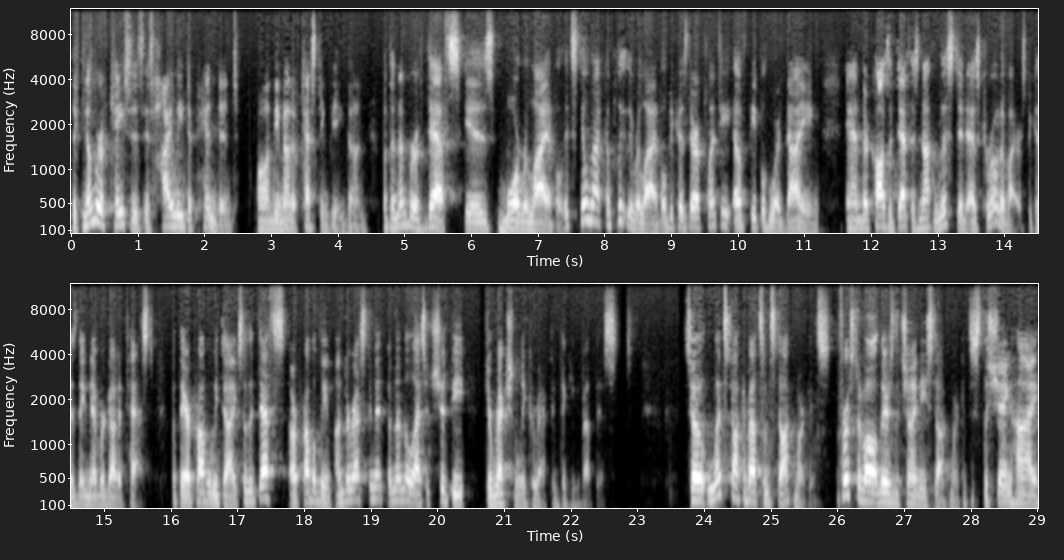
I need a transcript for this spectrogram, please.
the number of cases is highly dependent on the amount of testing being done, but the number of deaths is more reliable. It's still not completely reliable because there are plenty of people who are dying and their cause of death is not listed as coronavirus because they never got a test, but they are probably dying. So the deaths are probably an underestimate, but nonetheless, it should be directionally correct in thinking about this. So let's talk about some stock markets. First of all, there's the Chinese stock market. This is the Shanghai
